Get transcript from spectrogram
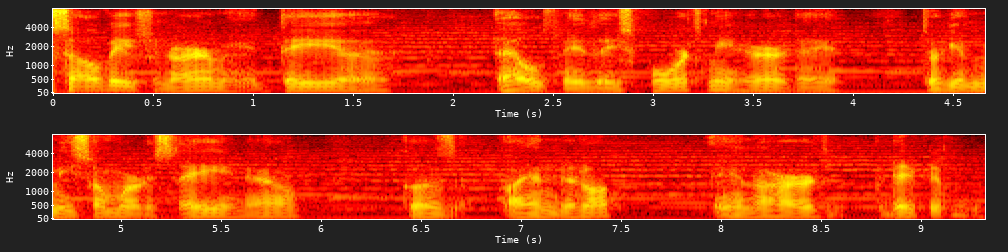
Salvation Army, they uh, helps me. They supports me here. They they're giving me somewhere to stay now because I ended up in a hard predicament.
